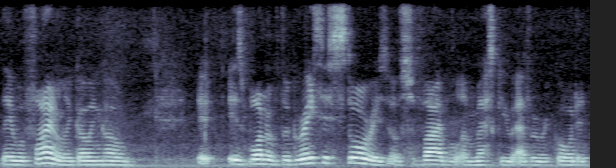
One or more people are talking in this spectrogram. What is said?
they were finally going home. It is one of the greatest stories of survival and rescue ever recorded.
